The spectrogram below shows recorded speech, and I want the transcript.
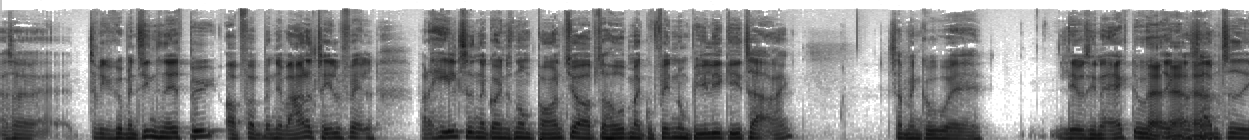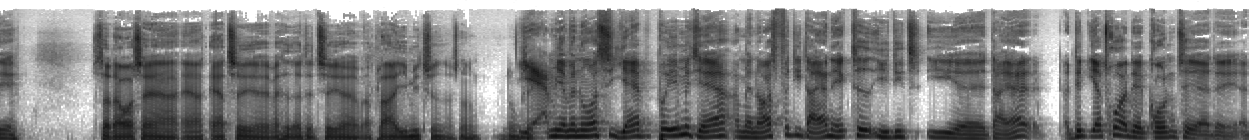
altså, så vi kan købe benzin til den næste by, og for Nirvanas tilfælde, var der hele tiden at gå ind i sådan nogle pawn shops og håbe, man kunne finde nogle billige guitarer, ikke? Så man kunne øh, leve sin act ud, Ja, ja, ikke? ja, og ja. samtidig så der også er, er, er til, øh, hvad hedder det, til at, at pleje imaget og sådan noget. Nogle ting. Ja, men jeg vil nu også sige ja på image, ja, men også fordi der er en ægthed i dit, i, øh, der er, og det, jeg tror, det er grunden til, at, øh, at,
